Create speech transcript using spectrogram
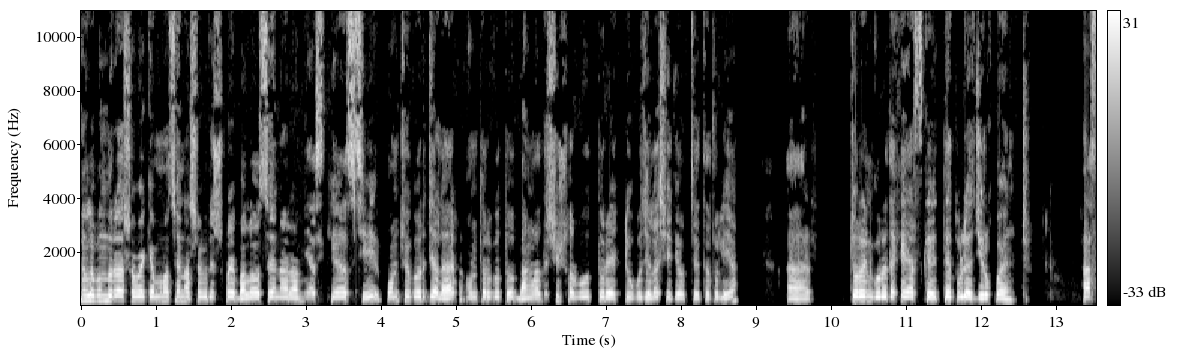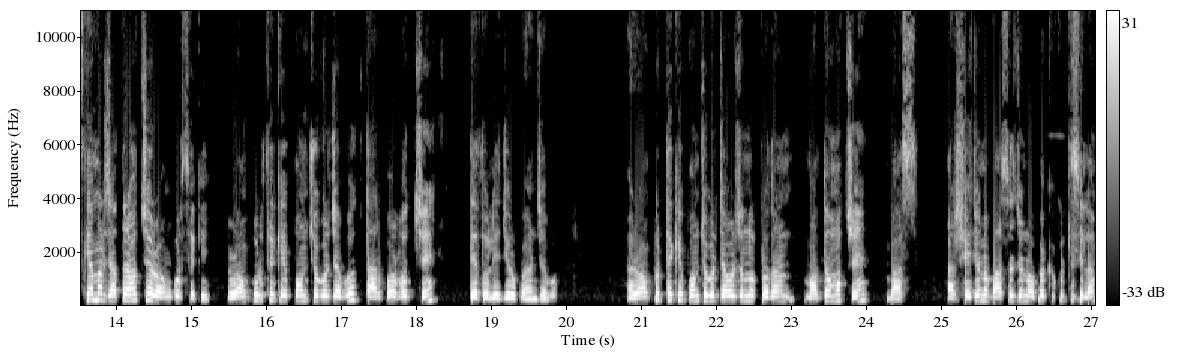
হ্যালো বন্ধুরা, সবাই কেমন আছেন? আশা করি সবাই ভালো আছেন। আর আমি আজকে আসছি পঞ্চগড় জেলার অন্তর্গত বাংলাদেশের সর্বোত্তরে একটি উপজেলা, সেটি হচ্ছে তেতুলিয়া। আর চলেন ঘুরে দেখে আজকে তেতুলিয়া জিরো পয়েন্ট। আজকে আমার যাত্রা হচ্ছে রংপুর থেকে। রংপুর থেকে পঞ্চগড় যাব, তারপর হচ্ছে তেতুলিয়া জিরো পয়েন্ট যাব। আর রংপুর থেকে পঞ্চগড় যাওয়ার জন্য প্রধান মাধ্যম হচ্ছে বাস। আর সেই জন্য বাসের জন্য অপেক্ষা করতেছিলাম।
